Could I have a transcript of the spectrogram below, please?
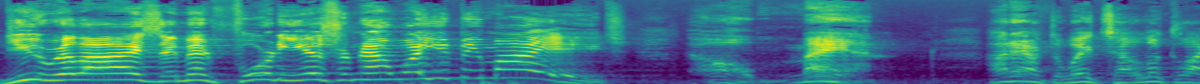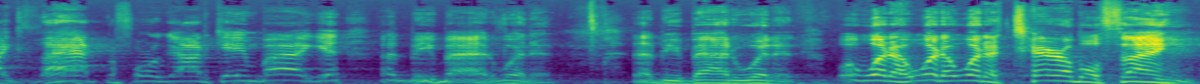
do you realize, amen, 40 years from now, why you'd be my age? Oh man. I'd have to wait till I look like that before God came by again. That'd be bad, wouldn't it? That'd be bad, wouldn't it? Well, what a, what a, what a terrible thing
